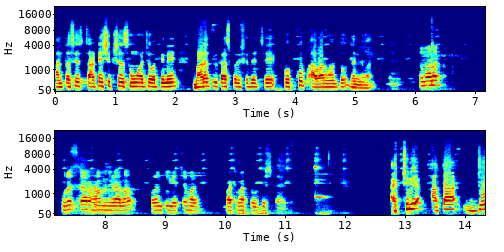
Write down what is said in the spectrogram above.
आणि तसेच चाटे शिक्षण समूहाच्या वतीने भारत विकास परिषदेचे खूप खूप आभार मानतो. धन्यवाद. तुम्हाला पुरस्कार हा मिळाला परंतु याच्या पाठीमागचं उद्देश काय आहे ऍक्च्युली आता जो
